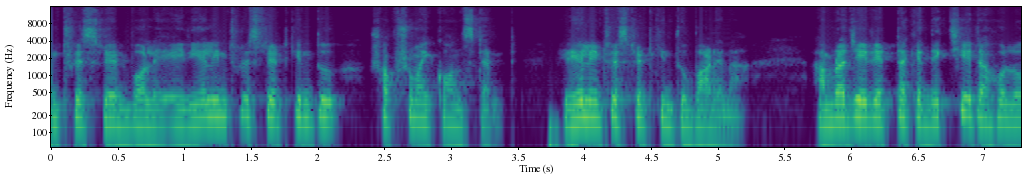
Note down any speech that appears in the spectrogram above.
ইন্টারেস্ট রেট বলে, এই রিয়েল ইন্টারেস্ট রেট কিন্তু সবসময় কনস্ট্যান্ট রিয়েল ইন্টারেস্ট রেট কিন্তু বাড়ে না। আমরা যে রেটটাকে দেখছি, এটা হলো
